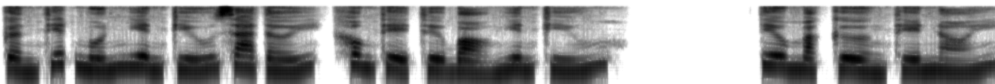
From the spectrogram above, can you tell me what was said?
Cần thiết muốn nghiên cứu ra tới, không thể từ bỏ nghiên cứu. Tiêu mặc cường thế nói,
